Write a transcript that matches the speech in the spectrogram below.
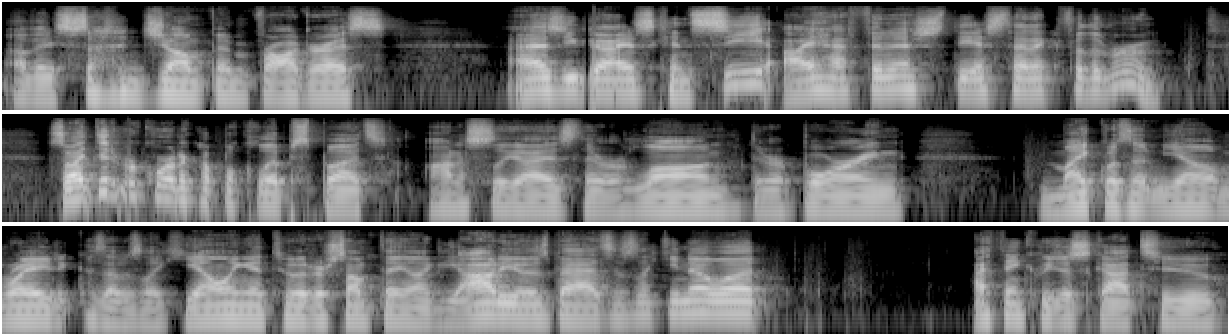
of a sudden jump in progress. As you guys can see, I have finished the aesthetic for the room. So I did record a couple clips, but honestly, guys, they were long, they were boring. Mic wasn't yelling right because I was like yelling into it or something. Like the audio is bad. So it's like, you know what? I think we just got to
